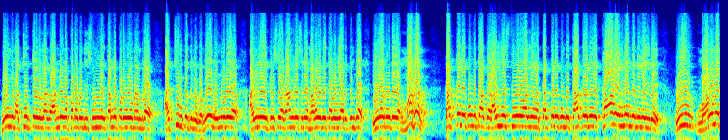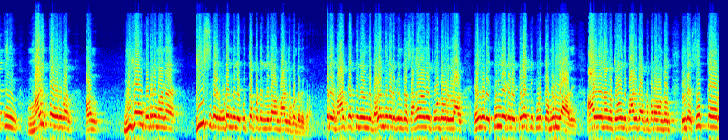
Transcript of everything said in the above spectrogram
மீண்டும் அச்சுறுத்தல்கள் நாங்கள் அன்னுலப்பட வேண்டிய சூழ்நிலை தள்ளப்படுவோம் என்ற அச்சுறுத்தத்தில் இருக்கோம். ஏன்? எங்களுடைய அகில கிறிஸ்தவ காங்கிரசிலே மகளிரை தலைவியா இருக்கின்ற இவருடைய மகன் தற்கொலை கொண்டு தாக்கல் ஐஎஸ் தீவிரவாதியான தற்கொலை கொண்டு தாக்குதலிலே கால இழந்த நிலையிலே உயிர் மரணத்தில் மறித்த ஒருவன் அவன் மிகவும் கொடூரமான பீசுகள் உடம்பிலே குத்தப்பட்ட நிலையில் அவன் வாழ்ந்து கொண்டிருக்கிறான். கர்த்தருடைய மார்க்கத்திலிருந்து வளர்ந்து வருகின்ற சகலனை போன்றவர்களால் எங்களுடைய பிள்ளைகளை குலைக்கு கொடுக்க முடியாது. ஆகவே நாங்கள் தொடர்ந்து பாதுகாக்கப்பட வேண்டும். இந்த சூப்பர்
